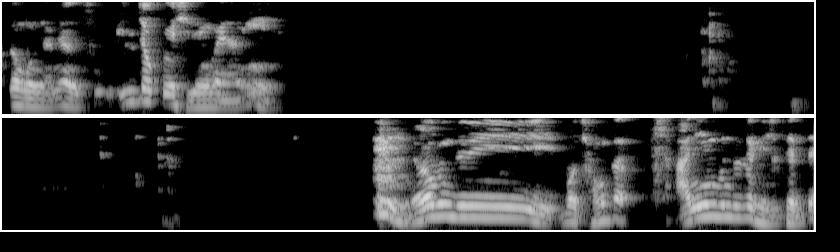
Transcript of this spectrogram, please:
어떤 거냐면 수- 일적구의 진행 방향이 여러분들이 뭐 정답 아닌 분들도 계실 텐데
